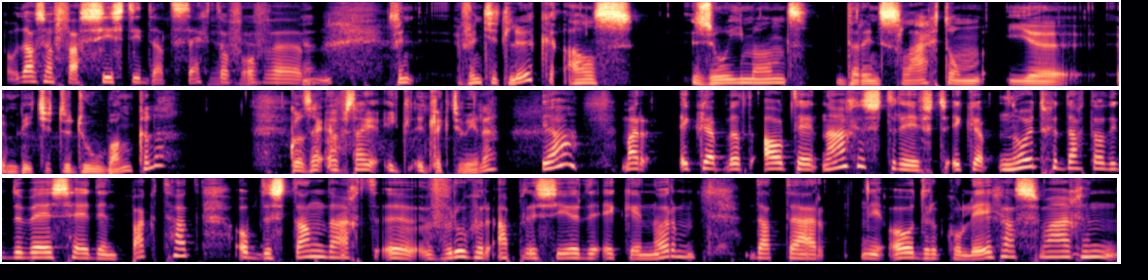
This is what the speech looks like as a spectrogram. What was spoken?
dat is een fascist die dat zegt. of, of, ehm, vind, vind je het leuk als zo iemand erin slaagt om je een beetje te doen wankelen? Ik wil zeggen, sta je intellectueel, hè? Ja, maar ik heb dat altijd nagestreefd. Ik heb nooit gedacht dat ik de wijsheid in pact had. Op de standaard, uh, vroeger apprecieerde ik enorm dat daar nee, oudere collega's waren,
